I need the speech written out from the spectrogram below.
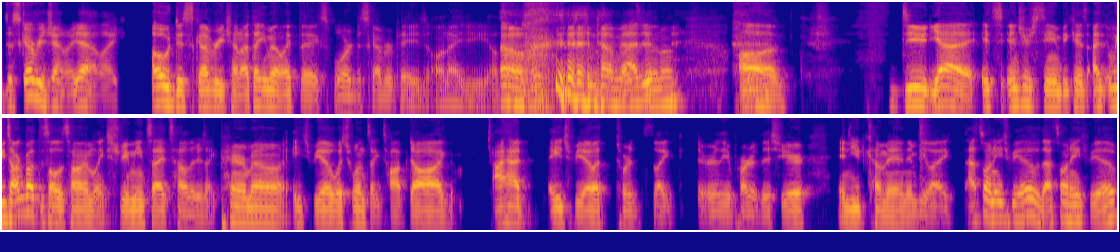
Discovery Channel. Yeah, like Oh, Discovery Channel. I thought you meant like the Explore Discover page on IG. I was like, oh, what? I was like, what's imagine. um, dude, yeah, it's interesting because I, we talk about this all the time, like streaming sites, how there's like Paramount, HBO, which one's like top dog. I had HBO towards like the earlier part of this year, and you'd come in and be like, "That's on HBO. That's on HBO."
